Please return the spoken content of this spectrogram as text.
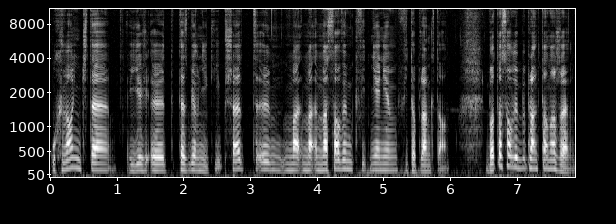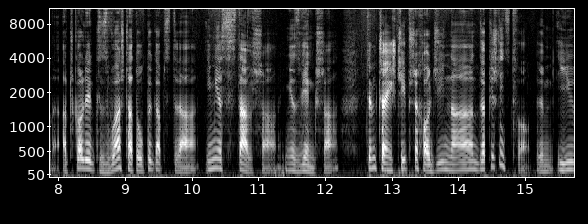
uchronić te, y, te zbiorniki przed ma, ma, masowym kwitnieniem fitoplanktonu. Bo to są ryby planktonożerne, aczkolwiek zwłaszcza tołpyga pstra, im jest starsza, im jest większa, tym częściej przechodzi na drapieżnictwo i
